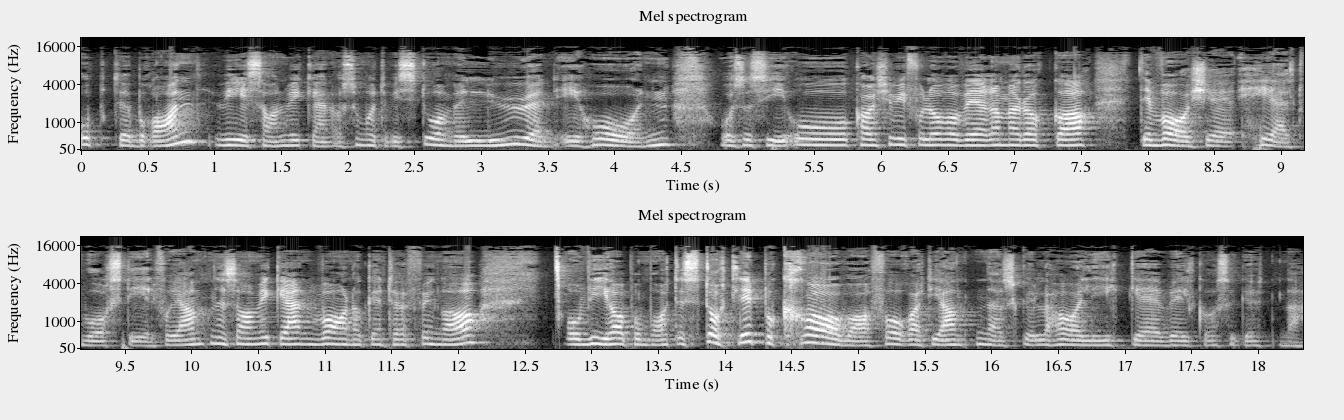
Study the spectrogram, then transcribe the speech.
opp til Brann, vi i Sandviken, og så måtte vi stå med luen i hånden og så si 'Å, kanskje vi får lov å være med dere'. Det var ikke helt vår stil, for jentene i Sandviken var noen tøffinger. Og vi har på en måte stått litt på krava for at jentene skulle ha like vilkår som guttene.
